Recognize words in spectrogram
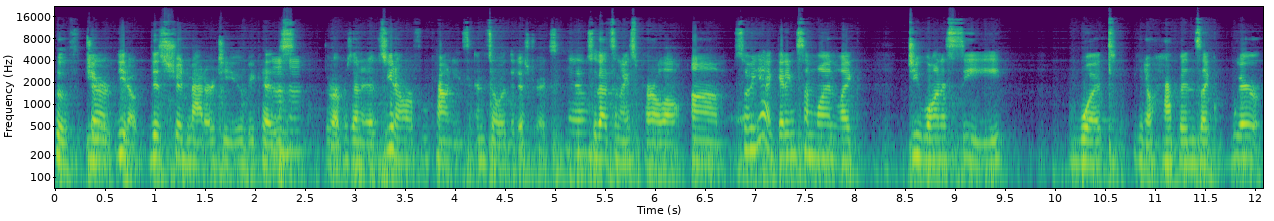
poof, Sure. you're, know, this should matter to you because Mhm. the representatives, you know, are from counties, and so are the districts. Yeah. So that's a nice parallel. Um, so yeah, getting someone like, do you want to see what you know happens? Like, where,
